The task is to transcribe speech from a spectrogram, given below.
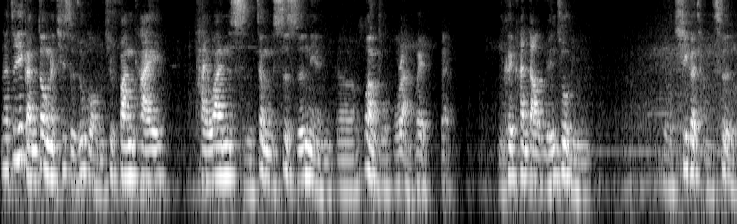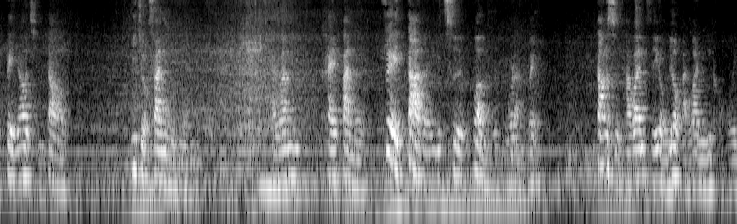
那这些感动呢？其实如果我们去翻开台湾史政四十年的万国博览会，对，你可以看到原住民有七个场次被邀请到一九三五年台湾开办了最大的一次万国博览会。当时台湾只有六百万人口而已，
